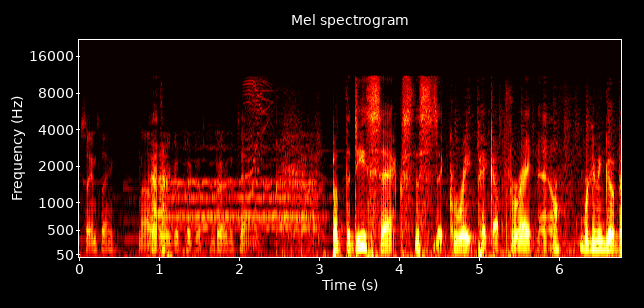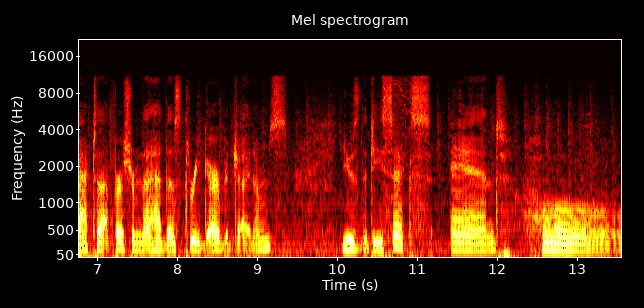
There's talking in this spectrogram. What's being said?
same thing. Not a Ah. very good pickup compared to Tammy. But the D6, this is a great pickup for right now. We're going to go back to that first room that had those three garbage items. Use the D6, and. Oh.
